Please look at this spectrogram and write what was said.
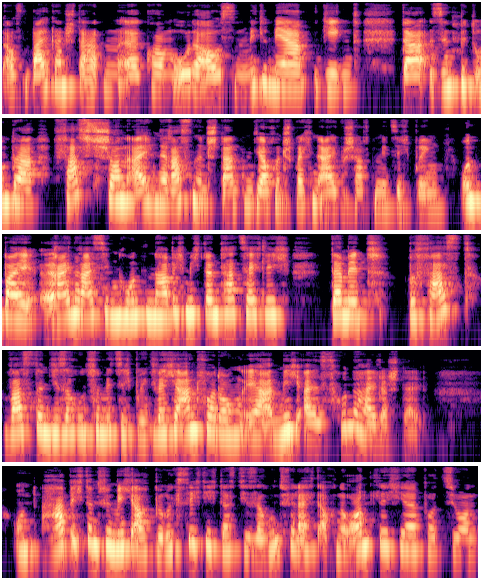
aus den Balkanstaaten äh, kommen oder aus der Mittelmeergegend. Da sind mitunter fast schon eigene Rassen entstanden, die auch entsprechende Eigenschaften mit sich bringen. Und bei reinreißigen Hunden habe ich mich dann tatsächlich damit befasst, was denn dieser Hund so mit sich bringt, welche Anforderungen er an mich als Hundehalter stellt. Und habe ich dann für mich auch berücksichtigt, dass dieser Hund vielleicht auch eine ordentliche Portion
